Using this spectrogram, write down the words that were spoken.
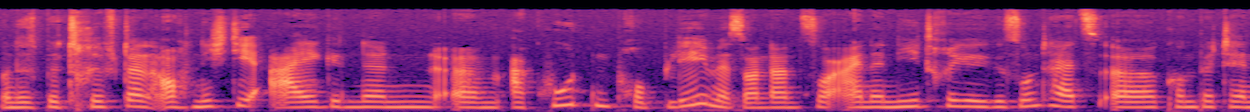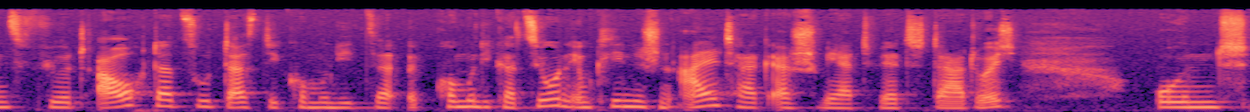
Und es betrifft dann auch nicht die eigenen ähm, akuten Probleme, sondern so eine niedrige Gesundheitskompetenz äh, führt auch dazu, dass die Kommunika Kommunikation im klinischen Alltag erschwert wird dadurch. Und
